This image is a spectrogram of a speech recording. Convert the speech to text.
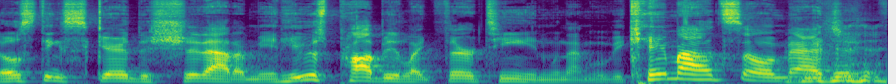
those things scared the shit out of me. And he was probably like 13 when that movie came out. So imagine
